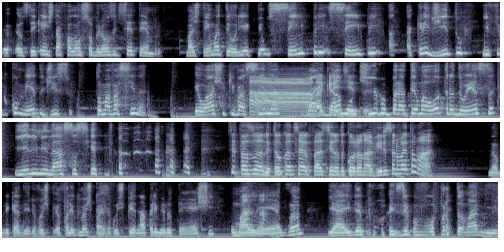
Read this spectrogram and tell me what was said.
Eu, eu sei que a gente está falando sobre 11 de setembro, mas tem uma teoria que eu sempre, sempre acredito e fico com medo disso: tomar vacina. Eu acho que vacina Ah, vai dar acredito. motivo para ter uma outra doença e eliminar a sociedade. Você tá zoando? Então quando sair a vacina do coronavírus, você não vai tomar. Não, brincadeira. Eu, vou, eu falei com meus pais: eu vou esperar primeiro o teste, uma leva, e aí depois eu vou para tomar a minha.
